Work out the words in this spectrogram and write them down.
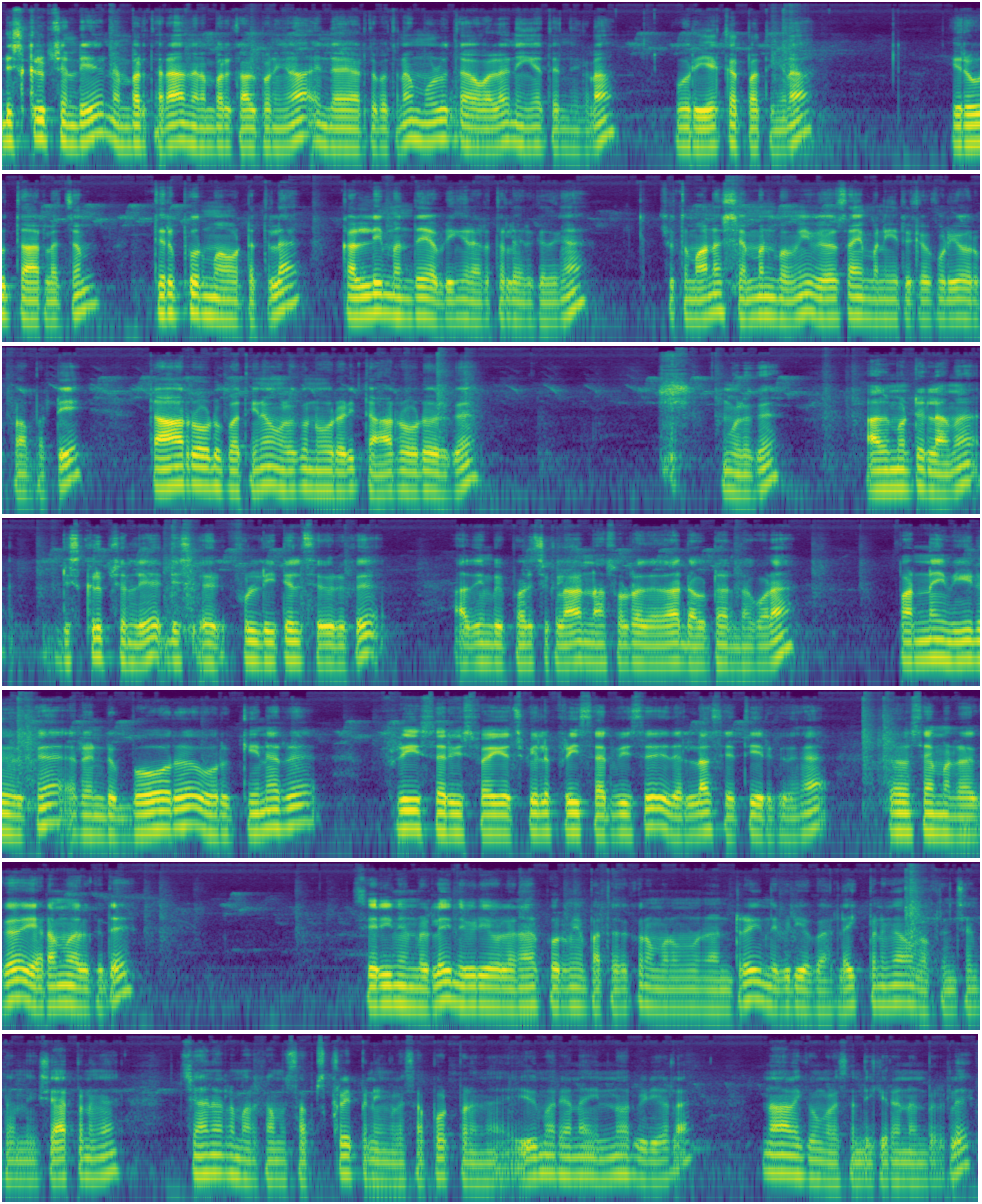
டிஸ்கிரிப்ஷன்லேயே நம்பர் தரேன். அந்த நம்பருக்கு கால் பண்ணிங்கன்னா இந்த இடத்த பார்த்தீங்கன்னா முழு தகவலை நீங்கள் தெரிஞ்சுக்கலாம். ஒரு ஏக்கர் பார்த்திங்கன்னா இருபத்தாறு லட்சம். திருப்பூர் மாவட்டத்தில் கள்ளிமந்தை அப்படிங்கிற இடத்துல இருக்குதுங்க. சுத்தமான செம்மண் பூமி விவசாயம் பண்ணிகிட்டு இருக்கக்கூடிய ஒரு ப்ராப்பர்ட்டி தார் ரோடு பார்த்திங்கன்னா உங்களுக்கு நூறு அடி தார் ரோடும் இருக்குது உங்களுக்கு. அது மட்டும் இல்லாமல் டிஸ்கிரிப்ஷன்லேயே டிஸ் ஃபுல் டீட்டெயில்ஸ் இருக்குது அதையும் போய் படிச்சுக்கலாம். நான் சொல்கிறது ஏதாவது டவுட்டாக இருந்தால் கூட. பண்ணை வீடு இருக்குது ரெண்டு போரு ஒரு கிணறு ஃப்ரீ சர்வீஸ் ஃபைவ் ஹெச்பியில் ஃப்ரீ சர்வீஸு இதெல்லாம் சேர்த்து இருக்குதுங்க. விவசாயம் பண்ணுறதுக்கு இடமும் இருக்குது. சரி நண்பர்களே இந்த வீடியோவில் நேரம் பொறுமையாக பார்த்ததுக்கு ரொம்ப ரொம்ப நன்றி. இந்த வீடியோவை லைக் பண்ணுங்கள் உங்கள் ஃப்ரெண்ட்ஸ் அண்ட் ஃபேமிலிக்கு ஷேர் பண்ணுங்கள் சேனலை மறக்காமல் சப்ஸ்கிரைப் பண்ணி எங்களை சப்போர்ட் பண்ணுங்கள் இது மாதிரியான இன்னொரு வீடியோவில் நாளைக்கு உங்களை சந்திக்கிறேன் நண்பர்களே.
